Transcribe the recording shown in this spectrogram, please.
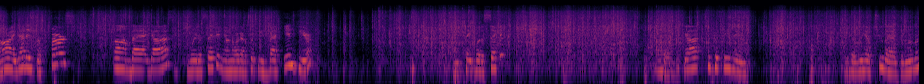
All right, that is the first um, bag, guys. Wait a second. Y'all know I got to put these back in here. Take but a second. I have got to put these in. Because we have two bags, remember?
